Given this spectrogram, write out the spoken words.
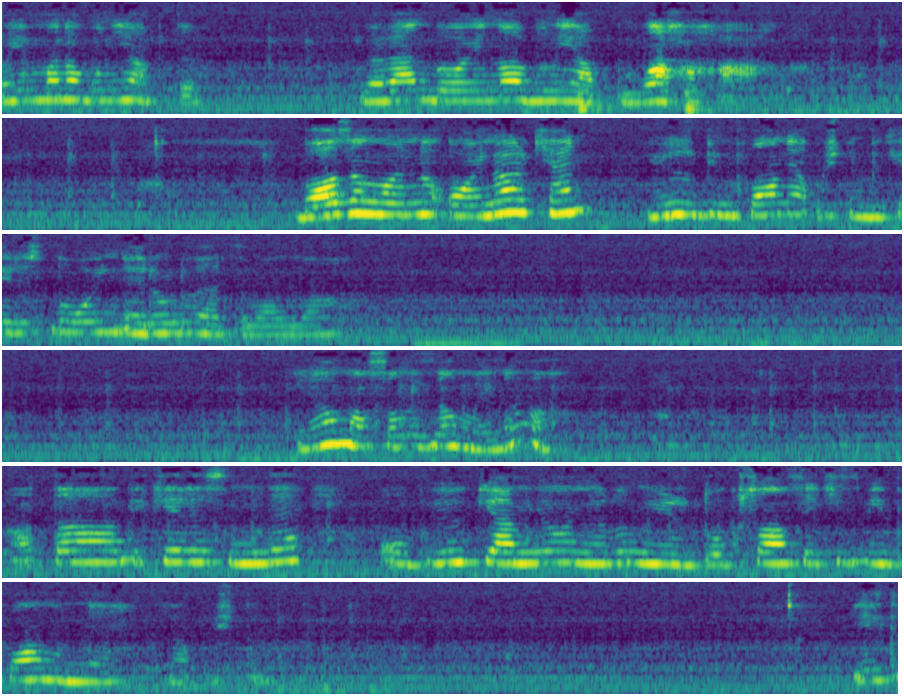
Oyun bana bunu yaptı. Ve ben de oyuna bunu yaptım. Vahaha. Bazen oyunu oynarken 100 bin puan yapmıştım bir keresinde oyun error verdi valla. İnanmazsanız inanmayın ama bir keresinde o büyük yemli oynuyordum 198 bin puan mı ne yapmıştım. İlk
